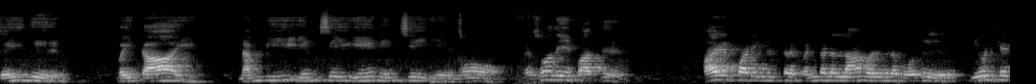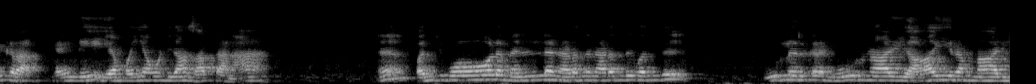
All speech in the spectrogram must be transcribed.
செய்து வைத்தாய். நம்பி என் செய்கேன் என் செய்கேனோ? யசோதையை பார்த்து ஆயர்பாடியில் இருக்கிற பெண்கள் எல்லாம் வருகிற போது இவன் கேட்கிறான் ஏண்டி என் பையன் ஒண்டி தான் சாப்பிட்டானா? பஞ்சு போல மெல்ல நடந்து நடந்து வந்து ஊர்ல இருக்கிற நூறு நாழி ஆயிரம் நாழி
